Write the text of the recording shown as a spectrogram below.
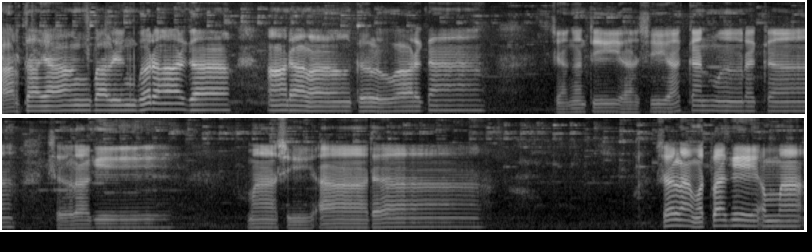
Harta yang paling berharga adalah keluarga. Jangan sia-siakan mereka selagi masih ada. Selamat pagi, emak.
